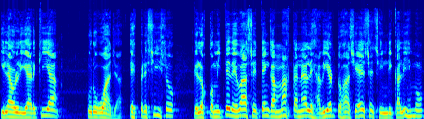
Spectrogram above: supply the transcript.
y la oligarquía uruguaya. Es preciso que los comités de base tengan más canales abiertos hacia ese sindicalismo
